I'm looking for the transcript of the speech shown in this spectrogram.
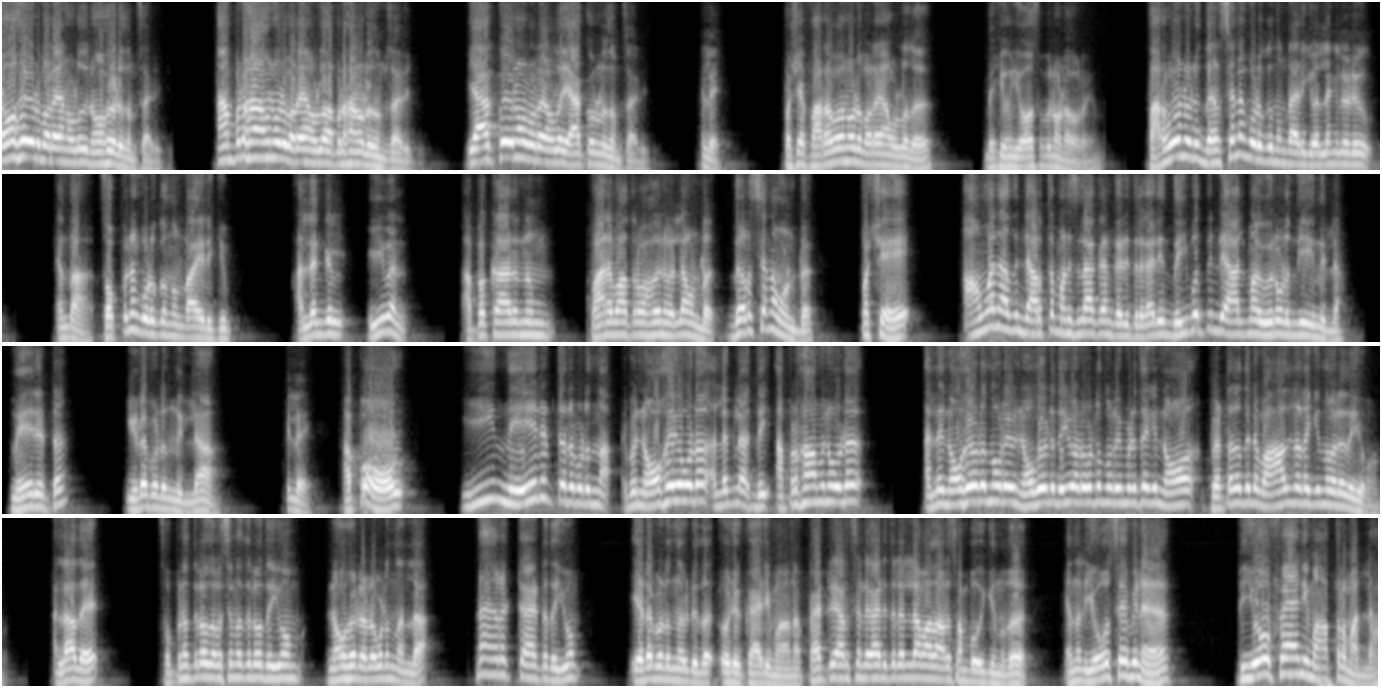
നോഹയോട് പറയാനുള്ളത് നോഹയോട് സംസാരിച്ചു അബ്രഹാമിനോട് പറയാനുള്ളത് അബ്രഹാമിനോട് സംസാരിച്ചു യാക്കോവിനോട് പറയാനുള്ളത് യാക്കോവിനോട് സംസാരിച്ചു അല്ലേ? പക്ഷേ ഫറവോനോട് പറയാനുള്ളത് ദൈവം യോസഫിനോടാണ് പറയുന്നത്. ഫറവോൻ ഒരു ദർശനം കൊടുക്കുന്നുണ്ടായിരിക്കും അല്ലെങ്കിൽ ഒരു എന്താ സ്വപ്നം കൊടുക്കുന്നുണ്ടായിരിക്കും. അല്ലെങ്കിൽ ഈവൻ അപ്പക്കാരനും പാനപാത്രവാഹനും എല്ലാം ഉണ്ട്. ദർശനമുണ്ട്. പക്ഷേ അവൻ അതിന്റെ അർത്ഥം മനസ്സിലാക്കാൻ കഴിയത്തില്ല. കാര്യം ദൈവത്തിന്റെ ആത്മാവ് ഇവരോട് എന്ത് ചെയ്യുന്നില്ല? നേരിട്ട് ഇടപെടുന്നില്ല. ഇല്ലേ? അപ്പോൾ ഈ നേരിട്ട് ഇടപെടുന്ന ഇപ്പൊ നോഹയോട് അല്ലെങ്കിൽ അബ്രഹാമിനോട് അല്ലെ നോഹയോട് എന്ന് പറയുമ്പോൾ നോഹയുടെ ദൈവം ഇടപെട്ടെന്ന് പറയുമ്പോഴത്തേക്ക് നോ പെട്ടകത്തിന്റെ വാതിലടയ്ക്കുന്നവരെ ദൈവമാണ്. അല്ലാതെ സ്വപ്നത്തിലോ ദർശനത്തിലോ ദൈവം നോഹയോട് ഇടപെടുന്നല്ല ഡയറക്റ്റ് ആയിട്ട് ദൈവം ഇടപെടുന്ന ഒരു ഒരു കാര്യമാണ്. പാട്രിയാർസിന്റെ കാര്യത്തിലെല്ലാം അതാണ് സംഭവിക്കുന്നത്. എന്നാൽ യോസെഫിന് തിയോഫാനി മാത്രമല്ല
